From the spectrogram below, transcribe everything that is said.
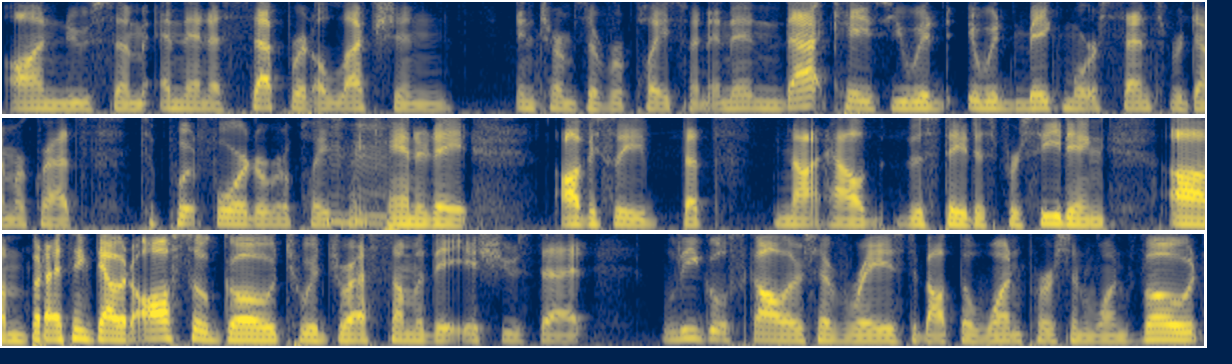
on Newsom, and then a separate election in terms of replacement. And in that case, you would it would make more sense for Democrats to put forward a replacement mm-hmm. candidate. Obviously, that's not how the state is proceeding. Um, but I think that would also go to address some of the issues that legal scholars have raised about the one person, one vote,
